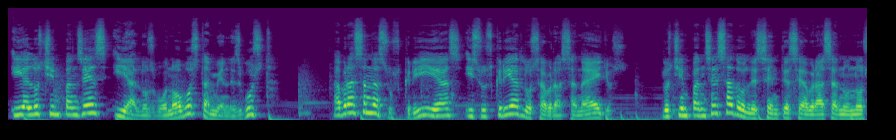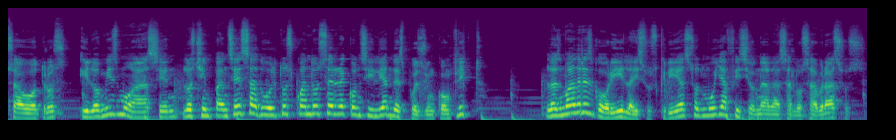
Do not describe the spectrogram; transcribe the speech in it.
y a los chimpancés y a los bonobos también les gusta. Abrazan a sus crías y sus crías los abrazan a ellos. Los chimpancés adolescentes se abrazan unos a otros y lo mismo hacen los chimpancés adultos cuando se reconcilian después de un conflicto. Las madres gorila y sus crías son muy aficionadas a los abrazos.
